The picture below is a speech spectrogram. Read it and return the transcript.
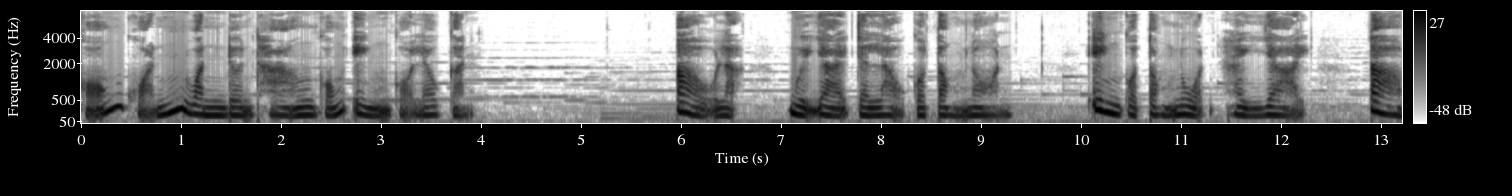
ของขวัญวันเดินทางของเองก็แล้วกัน เอาละเมื่อยายจะเล่าก็ต้องนอน เองก็ต้องนวดให้ยายตาม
